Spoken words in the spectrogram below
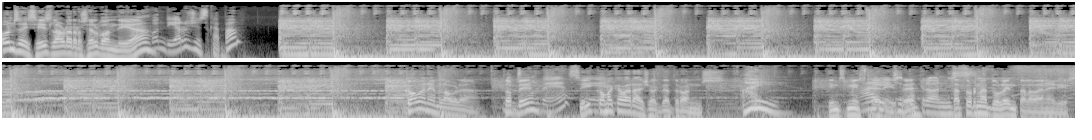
11 i 6, Laura Rossell, bon dia. Bon dia, Roger Escapa. Com anem, Laura? Tot Doncs bé? molt bé, sí. sí. Com acabarà Joc de Trons? Ai, Quins misteris, de eh? S'ha tornat dolenta, la Daenerys.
